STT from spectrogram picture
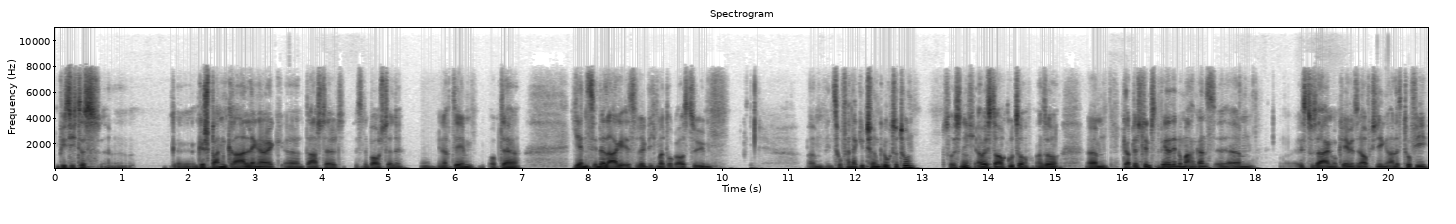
wie sich das äh, Gespann Gral Längerek äh, darstellt, ist eine Baustelle. Mhm. Je nachdem, ob der Jens in der Lage ist, wirklich mal Druck auszuüben. Ähm, insofern, da gibt es schon genug zu tun. So ist nicht, aber ist doch auch gut so. Also ähm, ich glaube, der schlimmste Fehler, den du machen kannst, äh, ähm, ist zu sagen, okay, wir sind aufgestiegen, alles Tuffi,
